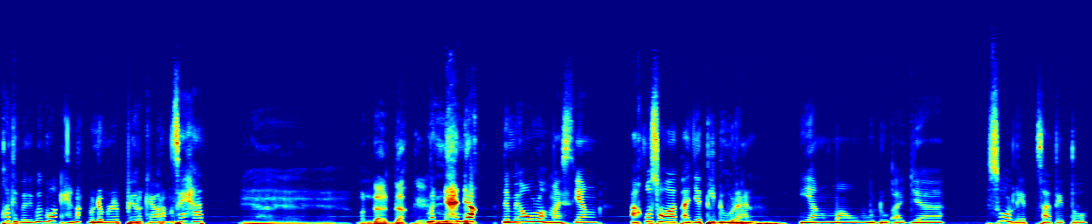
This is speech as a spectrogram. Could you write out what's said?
kok tiba-tiba gue enak bener-bener pure kayak orang sehat Iya iya iya. Mendadak ya. mendadak demi Allah mas yang aku sholat aja tiduran yang mau wudhu aja sulit saat itu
